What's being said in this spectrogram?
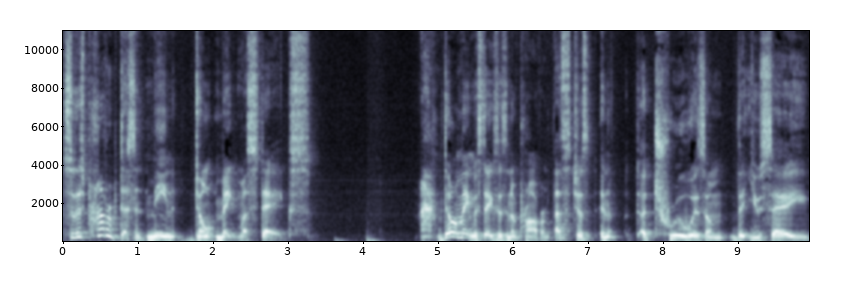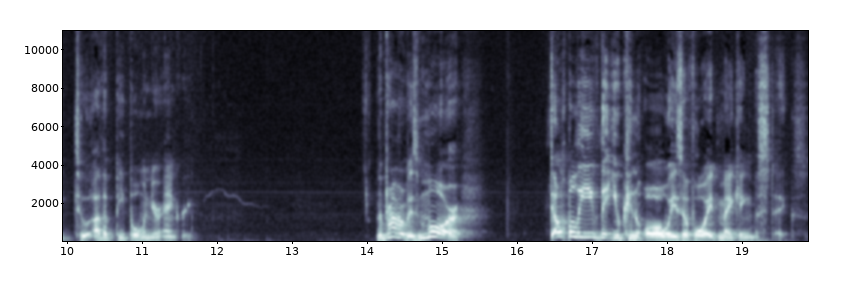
So this proverb doesn't mean don't make mistakes. Don't make mistakes isn't a proverb. That's just an, a truism that you say to other people when you're angry. The proverb is more don't believe that you can always avoid making mistakes.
